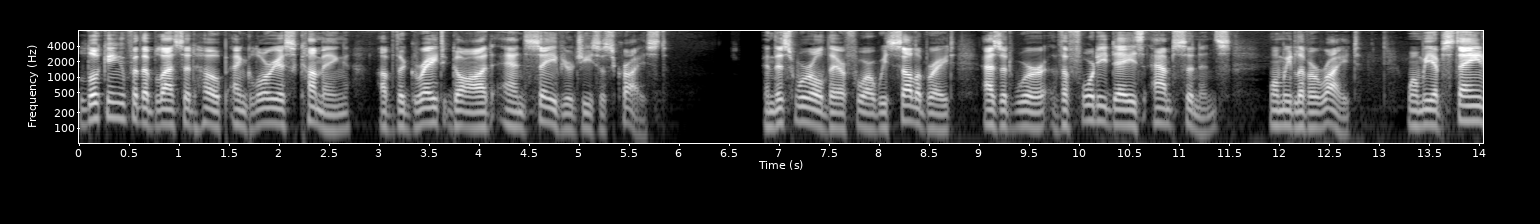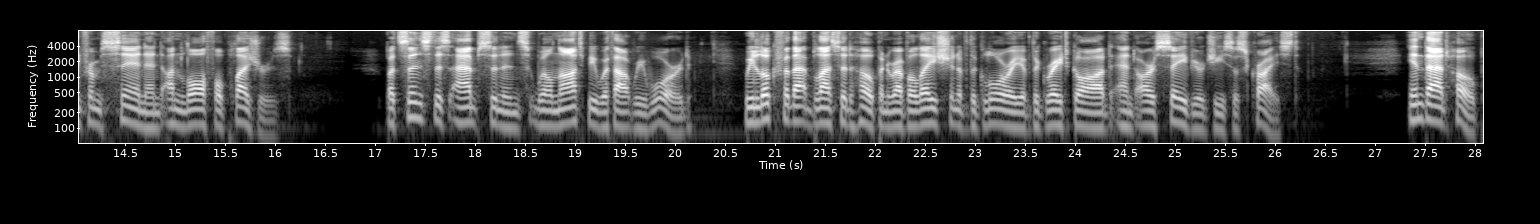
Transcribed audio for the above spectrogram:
looking for the blessed hope and glorious coming of the great God and Saviour Jesus Christ. In this world, therefore, we celebrate, as it were, the forty days' abstinence when we live aright, when we abstain from sin and unlawful pleasures, but since this abstinence will not be without reward, we look for that blessed hope and revelation of the glory of the great God and our Saviour Jesus Christ. In that hope,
